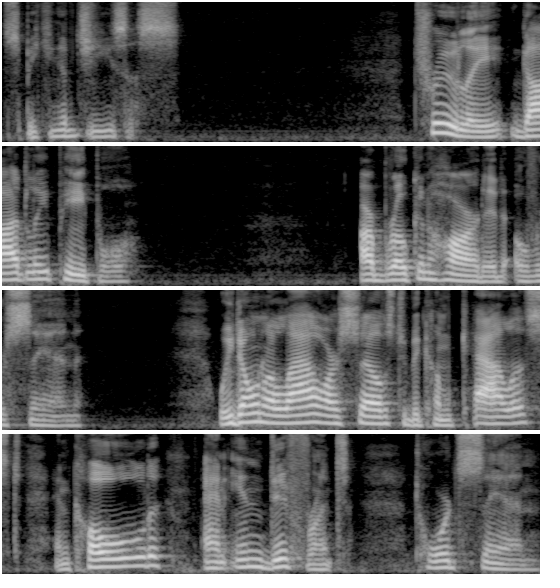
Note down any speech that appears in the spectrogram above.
Speaking of Jesus. Truly, godly people are brokenhearted over sin. We don't allow ourselves to become calloused and cold and indifferent towards sin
